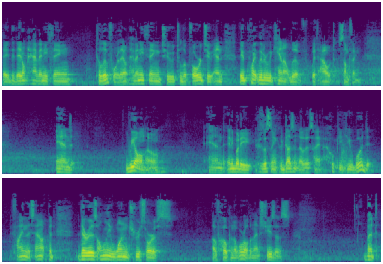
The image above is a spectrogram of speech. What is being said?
They they don't have anything to live for. They don't have anything to, to look forward to, and they quite literally cannot live without something. And we all know, and anybody who's listening who doesn't know this, I, I hope you, you would find this out, but there is only one true source of hope in the world, and that's Jesus. But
